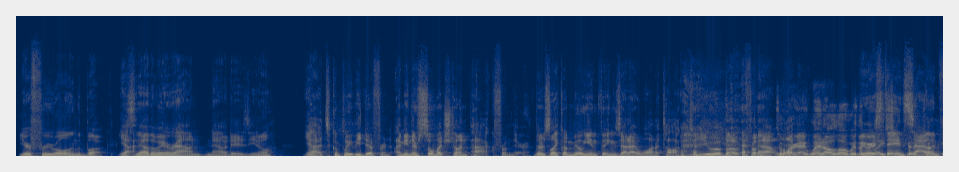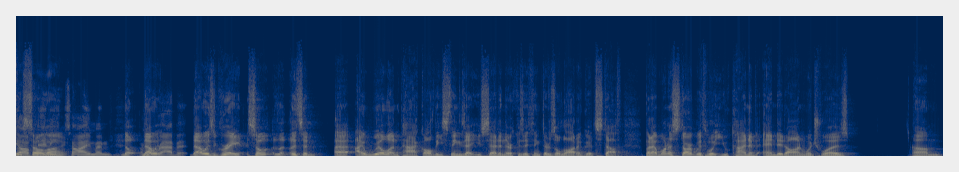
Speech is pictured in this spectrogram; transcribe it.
you're free rolling the book. Yeah. It's the other way around nowadays, you know? Yeah, it's completely different. I mean, there's so much to unpack from there. There's like a million things that I want to talk to you about from that Don't one. I went all over the we place. We were staying silent for so long. Time. I'm no, I'm that a was, rabbit. That was great. So l- listen, uh, I will unpack all these things that you said in there because I think there's a lot of good stuff. But I want to start with what you kind of ended on, which was um,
